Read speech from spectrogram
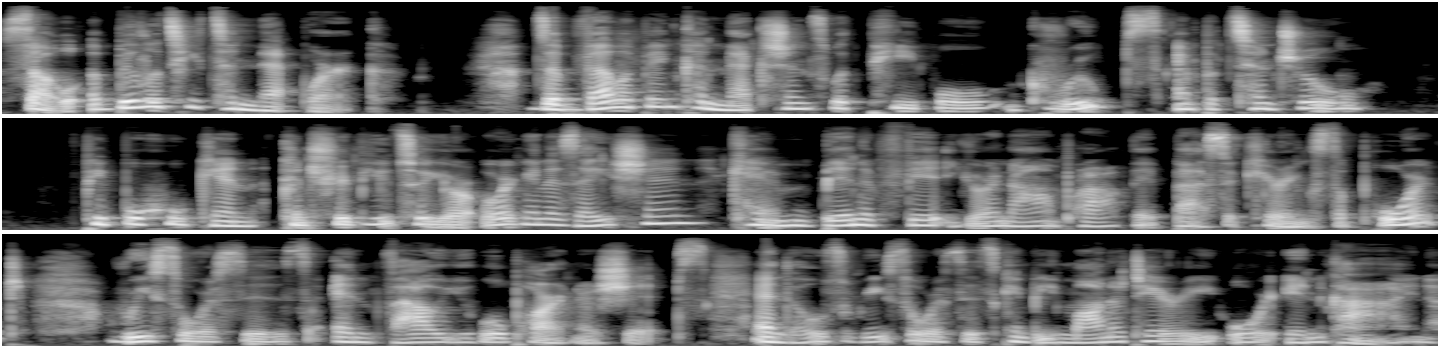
So, ability to network, developing connections with people, groups, and potential people who can contribute to your organization can benefit your nonprofit by securing support, resources, and valuable partnerships. And those resources can be monetary or in kind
